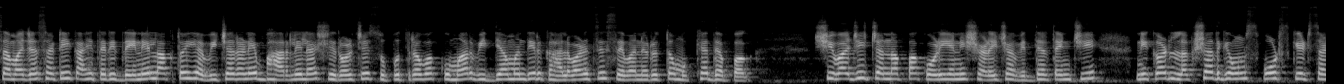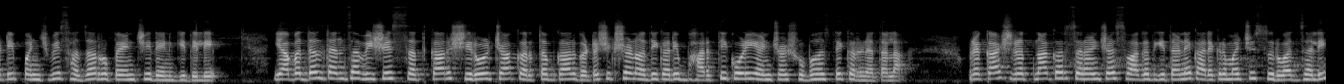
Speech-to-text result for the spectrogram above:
समाजासाठी काहीतरी देणे लागतो या विचाराने भारलेल्या शिरोळचे सुपुत्र व कुमार विद्यामंदिर घालवाडचे सेवानिवृत्त मुख्याध्यापक शिवाजी चन्नप्पा कोळी यांनी शाळेच्या विद्यार्थ्यांची निकड लक्षात घेऊन स्पोर्ट्स किटसाठी पंचवीस हजार रुपयांची देणगी दिली. याबद्दल त्यांचा विशेष सत्कार शिरोळच्या कर्तबगार गटशिक्षण अधिकारी भारती कोळी यांच्या शुभहस्ते करण्यात आला. प्रकाश रत्नाकर सरांच्या स्वागत गीताने कार्यक्रमाची सुरुवात झाली.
